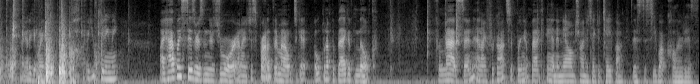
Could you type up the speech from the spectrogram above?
I gotta get my, oh, are you kidding me? I have my scissors in the drawer and I just brought them out to get open up a bag of milk from Madison, and I forgot to bring it back in, and now I'm trying to take the tape off this to see what color it is.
